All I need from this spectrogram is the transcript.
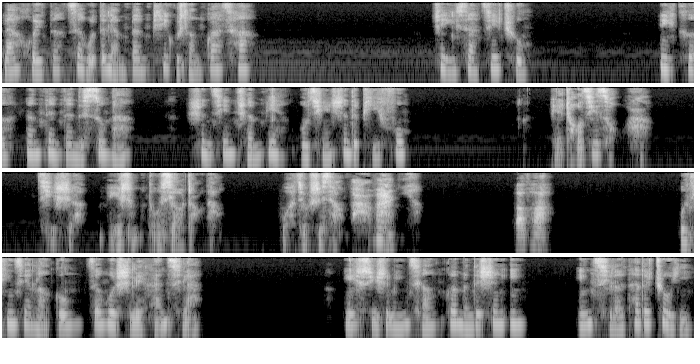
来回的在我的两半屁股上刮擦。这一下接触，立刻让淡淡的酥麻。瞬间传遍我全身的皮肤。别着急走啊，其实啊没什么东西要找的，我就是想玩玩你啊，老婆。我听见老公在卧室里喊起来。也许是明强关门的声音引起了他的注意。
